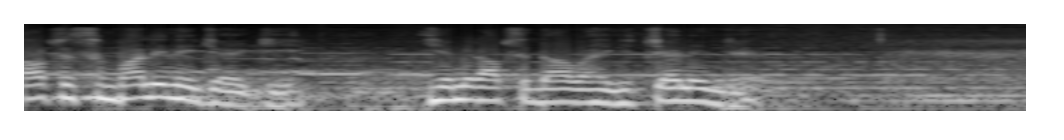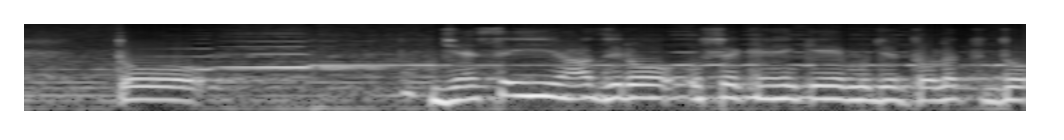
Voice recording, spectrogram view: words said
आपसे संभाली नहीं जाएगी। ये मेरा आपसे दावा है ये चैलेंज है। तो जैसे ही हाजिर हो, उसे कहें कि मुझे दौलत दो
